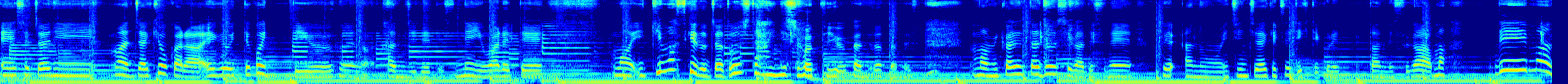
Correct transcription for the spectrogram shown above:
えー、社長に、まあ、じゃあ今日から営業行ってこいっていう風な感じでですね言われてまあ行きますけどじゃあどうしたらいいんでしょうっていう感じだったんです。まあ、見かねた上司がですねあの1日だけついてきてくれたんですが、まあ、でまあ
